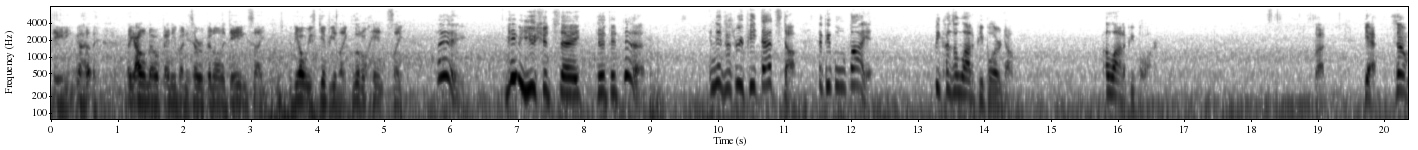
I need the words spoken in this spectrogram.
dating. like I don't know if anybody's ever been on a dating site, but they always give you like little hints, like, "Hey, maybe you should say da da da," and then just repeat that stuff, and people will buy it because a lot of people are dumb. A lot of people are. But yeah, so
